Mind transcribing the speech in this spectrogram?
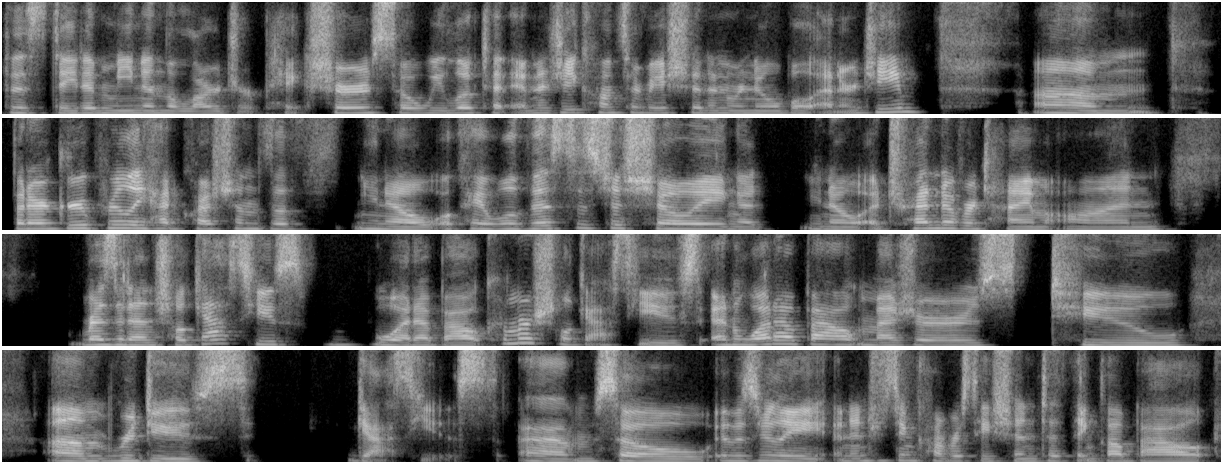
this data mean in the larger picture? So we looked at energy conservation and renewable energy. Um, but our group really had questions of, you know, okay, well, this is just showing a, you know, a trend over time on residential gas use. What about commercial gas use? And what about measures to um, reduce gas use? Um, so it was really an interesting conversation to think about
